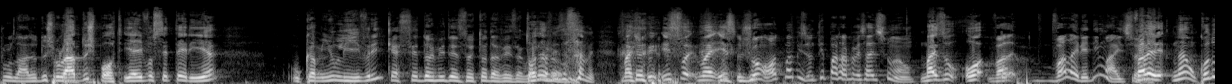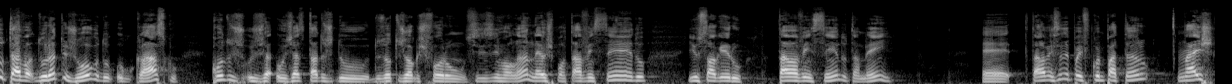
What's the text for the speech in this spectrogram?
Pro lado do pro esporte. lado do esporte. E aí você teria o caminho livre Quer ser 2018 toda vez agora? Toda vez, exatamente. Mas isso foi. Mas, isso, João, ótima visão, não tinha parado pra pensar nisso não. mas o. o Vale- valeria demais isso aí. Valeria- não, quando tava. Durante o jogo, do, o clássico, quando os, os, os resultados do- dos outros jogos foram se desenrolando, né? O Sport tava vencendo e o Salgueiro tava vencendo também. É, tava vencendo, depois ficou empatando. Mas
